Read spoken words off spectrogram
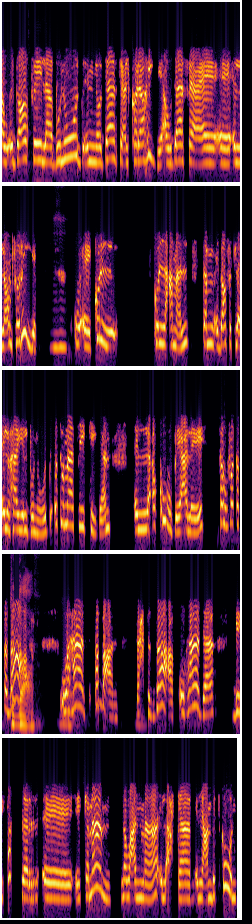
أو إضافة لبنود أنه دافع الكراهية أو دافع آه، العنصرية. كل كل عمل تم إضافة له هاي البنود أوتوماتيكيا. العقوبة عليه سوف تتضاعف. وهذا طبعا رح تتضاعف. وهذا بيفسر آه كمان نوعا ما الأحكام اللي عم بتكون.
